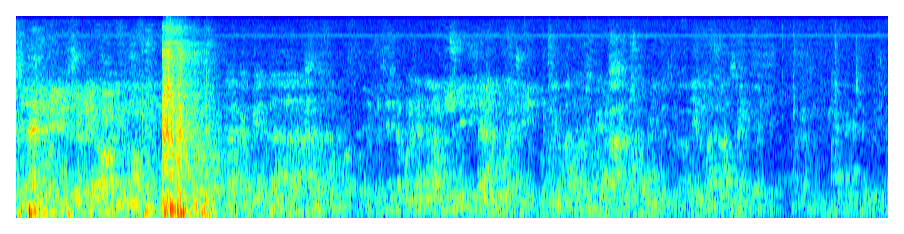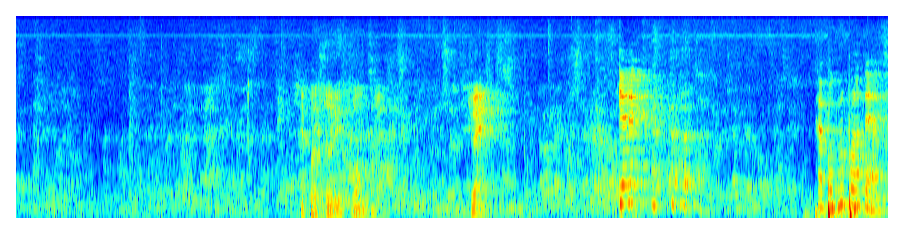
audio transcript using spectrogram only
se posso rispondere. Cioè... Capogruppo la terza.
